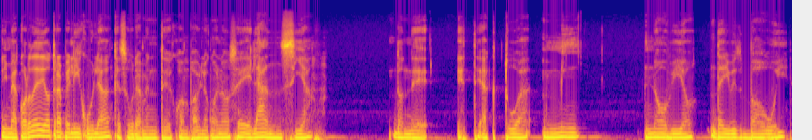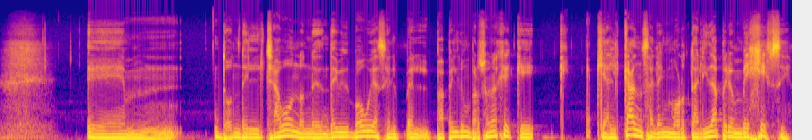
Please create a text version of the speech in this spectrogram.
y me acordé de otra película que seguramente Juan Pablo conoce, El Ansia, donde este, actúa mi novio David Bowie. Eh, donde el chabón, donde David Bowie hace el, papel de un personaje que, que, alcanza la inmortalidad pero envejece.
